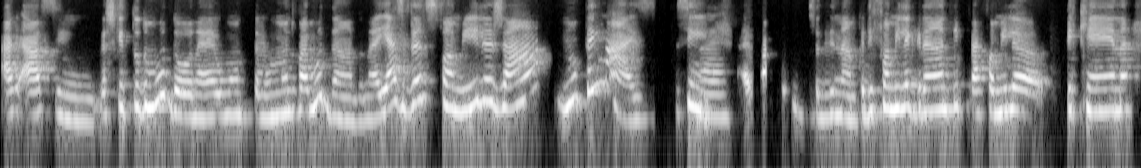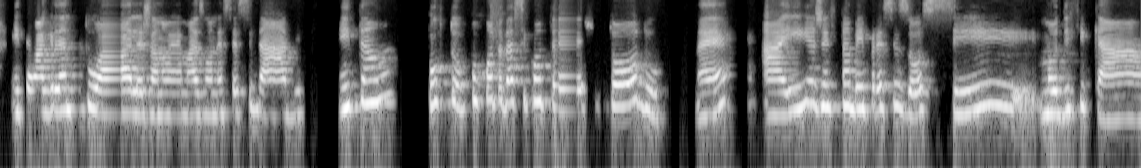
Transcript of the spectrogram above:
assim, acho que tudo mudou, né? O mundo, o mundo vai mudando, né? E as grandes famílias já não tem mais. Assim, é. é essa dinâmica de família grande para família pequena, então a grande toalha já não é mais uma necessidade. Então, por, por conta desse contexto todo, né? Aí a gente também precisou se modificar,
